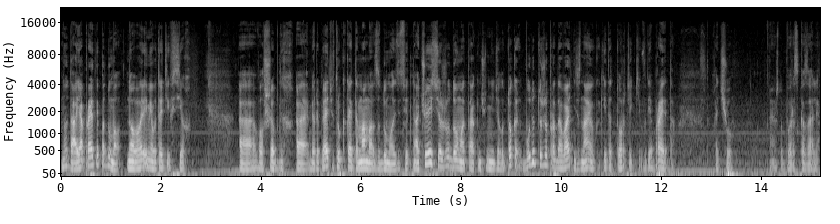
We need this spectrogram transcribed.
Ну да, я про это и подумал. Но во время вот этих всех э, волшебных э, мероприятий вдруг какая-то мама задумалась действительно, а что я сижу дома так, ничего не делаю? Только будут уже продавать, не знаю, какие-то тортики. Вот я про это хочу, э, чтобы вы рассказали.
